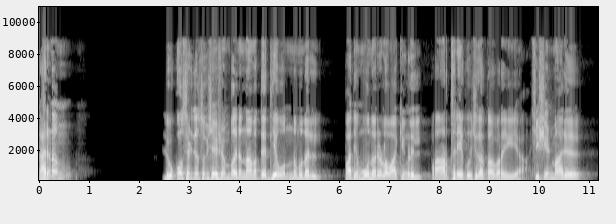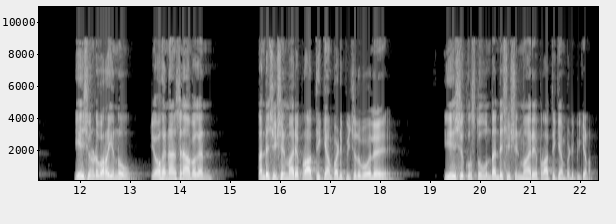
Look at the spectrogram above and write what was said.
കാരണം ലൂക്കോസ് എഴുതിയ സുവിശേഷം പതിനൊന്നാമത്തെ അധ്യയം ഒന്ന് മുതൽ പതിമൂന്ന് വരെയുള്ള വാക്യങ്ങളിൽ പ്രാർത്ഥനയെക്കുറിച്ച് കർത്താവ് പറയുകയാണ് ശിഷ്യന്മാര് യേശുവിനോട് പറയുന്നു യോഹന്നാൻ സ്നാപകൻ തന്റെ ശിഷ്യന്മാരെ പ്രാർത്ഥിക്കാൻ പഠിപ്പിച്ചതുപോലെ യേശു ക്രിസ്തുവും തന്റെ ശിഷ്യന്മാരെ പ്രാർത്ഥിക്കാൻ പഠിപ്പിക്കണം.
